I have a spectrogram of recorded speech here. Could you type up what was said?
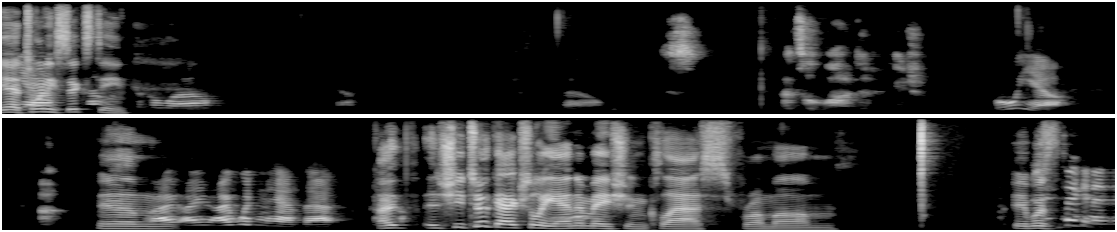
Yeah, 2016. took a while. Yeah. So, That's a lot of dedication. oh yeah, Um I, I I wouldn't have that. I she took actually animation class from um it was She's taken an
